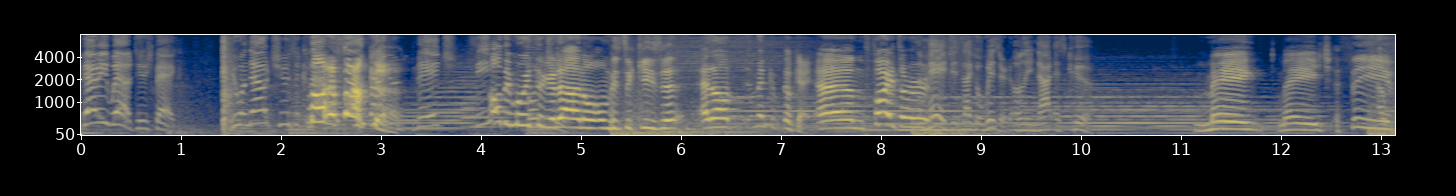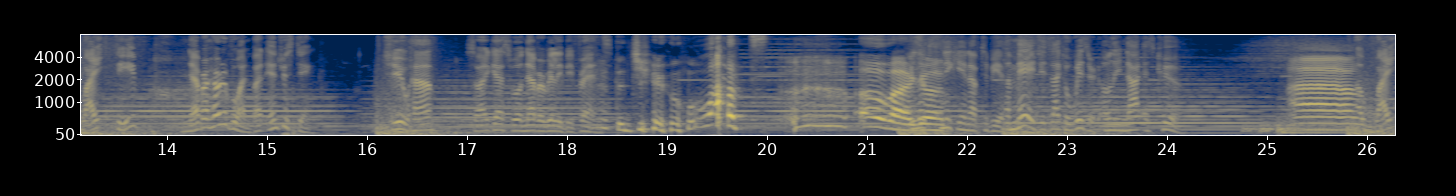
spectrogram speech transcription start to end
Very well, douchebag. You will now choose a. Motherfucker! Uh, uh, um, fighter, mage, thief, Al die moeite gedaan om, om eens te kiezen. En dan... ben ik- Oké, ehm A fighter, mage is like a wizard, only not as cool. mage, mage, A thief. white thief? Never heard of one, but interesting. Jew, huh? So I guess we'll never really be friends. The Jew. What? Oh my You look god. sneaky enough to be a, a mage is like a wizard, only not as cool. Ehm, A white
